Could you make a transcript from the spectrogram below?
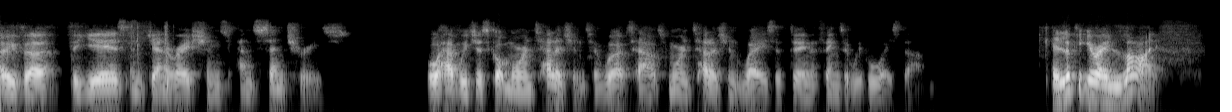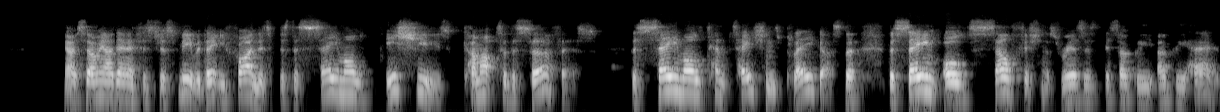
over the years and generations and centuries? Or have we just got more intelligent and worked out more intelligent ways of doing the things that we've always done? Okay, look at your own life. You know, so I mean, I don't know if it's just me, but don't you find it's just the same old issues come up to the surface? The same old temptations plague us. The, the same old selfishness rears its ugly, ugly head.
